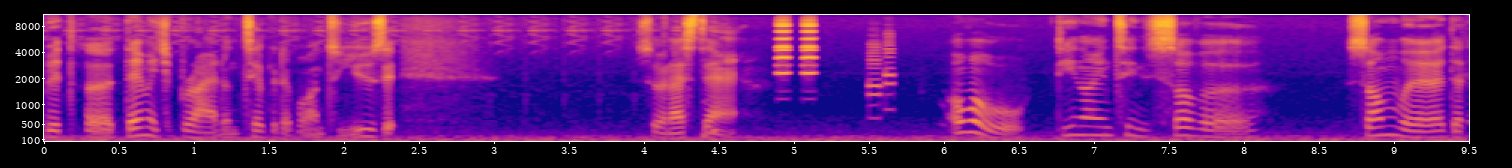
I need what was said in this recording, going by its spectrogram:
with a damage bright on tip if I want to use it. So that's that. Oh, D19 is somewhere, somewhere that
